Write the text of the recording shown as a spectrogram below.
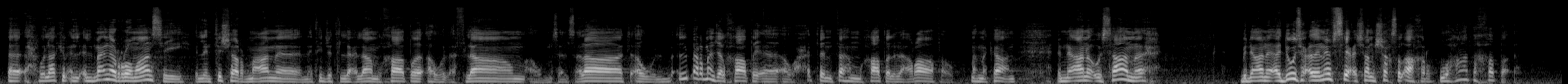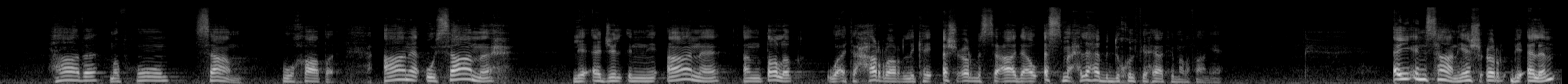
آه، ولكن المعنى الرومانسي اللي انتشر معنا نتيجة الإعلام الخاطئ أو الأفلام أو المسلسلات أو البرمجة الخاطئة أو حتى فهم خاطئ للاعراف أو مهما كان إن أنا أسامح بان أنا أدوس على نفسي عشان الشخص الآخر وهذا خطأ. هذا مفهوم سام وخاطئ أنا أسامح لأجل إني أنا أنطلق وأتحرر لكي أشعر بالسعادة أو أسمح لها بالدخول في حياتي مرة ثانية. أي إنسان يشعر بألم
